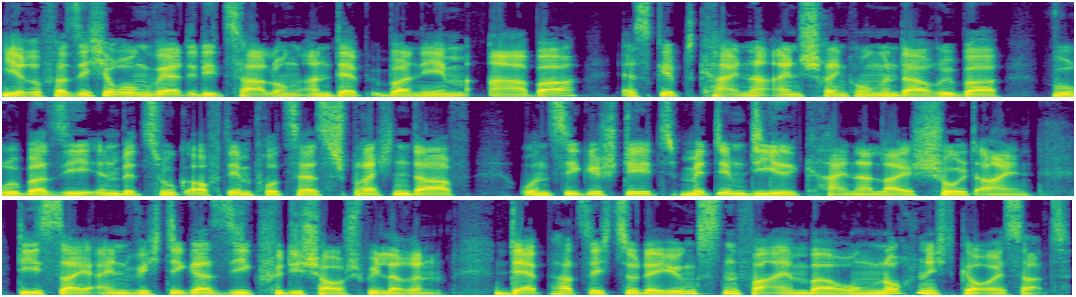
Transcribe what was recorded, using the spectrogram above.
Ihre Versicherung werde die Zahlung an Depp übernehmen, aber es gibt keine Einschränkungen darüber, worüber sie in Bezug auf den Prozess sprechen darf, und sie gesteht mit dem Deal keinerlei Schuld ein. Dies sei ein wichtiger Sieg für die Schauspielerin. Depp hat sich zu der jüngsten Vereinbarung noch nicht geäußert.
